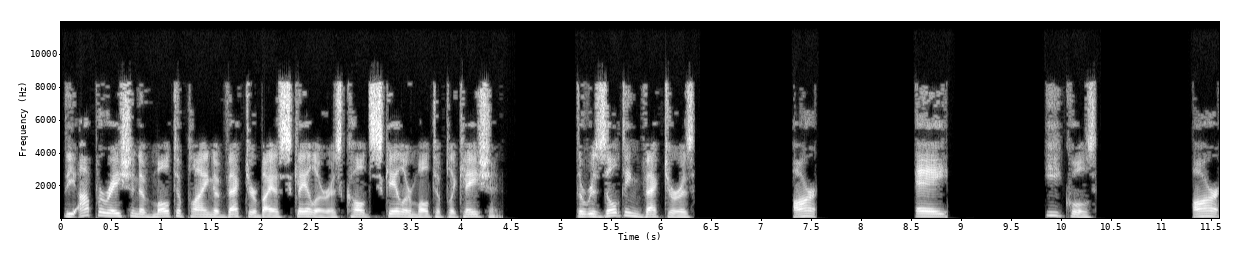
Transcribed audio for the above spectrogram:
The operation of multiplying a vector by a scalar is called scalar multiplication. The resulting vector is r a equals r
